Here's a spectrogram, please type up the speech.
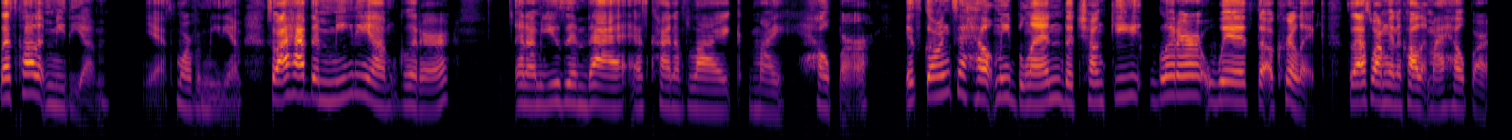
Let's call it medium yeah, it's more of a medium. So I have the medium glitter and I'm using that as kind of like my helper. It's going to help me blend the chunky glitter with the acrylic. So that's why I'm going to call it my helper.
